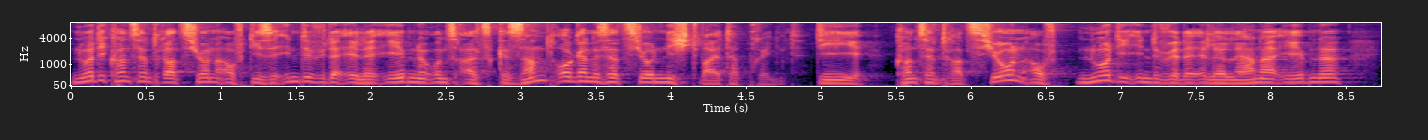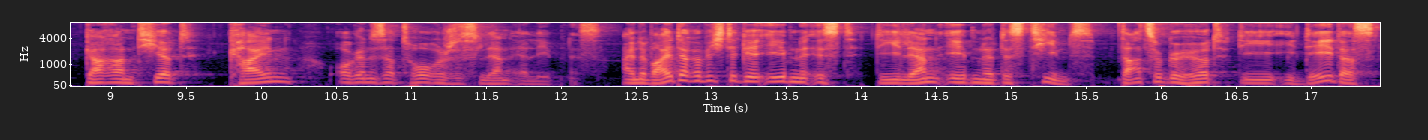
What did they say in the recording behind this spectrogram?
nur die Konzentration auf diese individuelle Ebene uns als Gesamtorganisation nicht weiterbringt. Die Konzentration auf nur die individuelle Lernerebene garantiert kein organisatorisches Lernerlebnis. Eine weitere wichtige Ebene ist die Lernebene des Teams. Dazu gehört die Idee, dass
